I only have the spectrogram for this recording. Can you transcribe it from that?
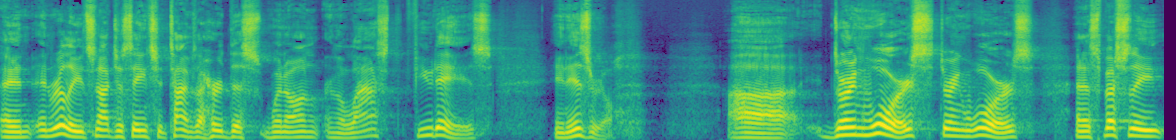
and, and really it's not just ancient times, I heard this went on in the last few days in Israel. Uh, during wars, during wars, and especially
